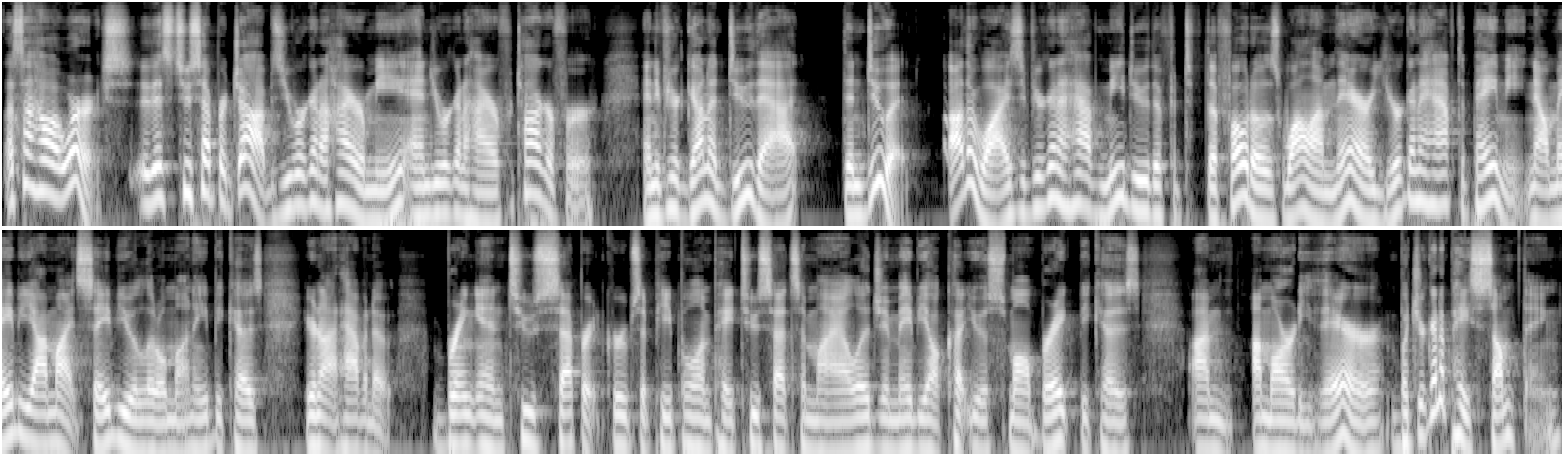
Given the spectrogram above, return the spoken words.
That's not how it works. It's two separate jobs. You were going to hire me and you were going to hire a photographer. And if you're going to do that, then do it. Otherwise, if you're going to have me do the, the photos while I'm there, you're going to have to pay me. Now, maybe I might save you a little money because you're not having to bring in two separate groups of people and pay two sets of mileage, and maybe I'll cut you a small break because I'm I'm already there. But you're going to pay something,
